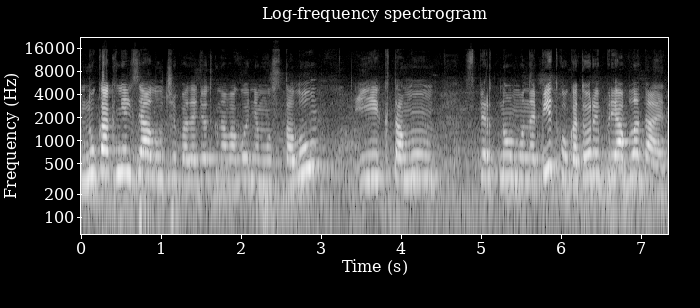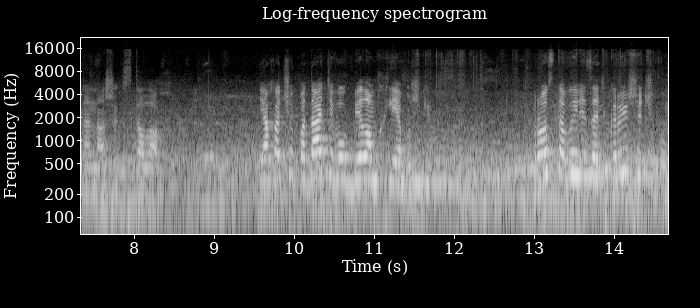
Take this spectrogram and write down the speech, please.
ну как нельзя лучше подойдет к новогоднему столу и к тому спиртному напитку, который преобладает на наших столах. Я хочу подать его в белом хлебушке. Просто вырезать крышечку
